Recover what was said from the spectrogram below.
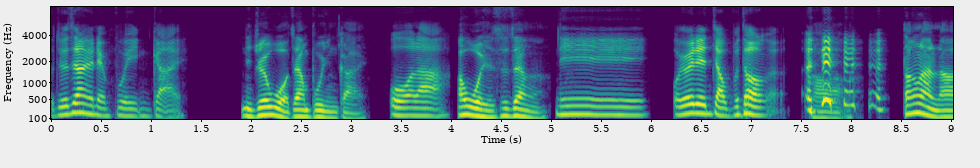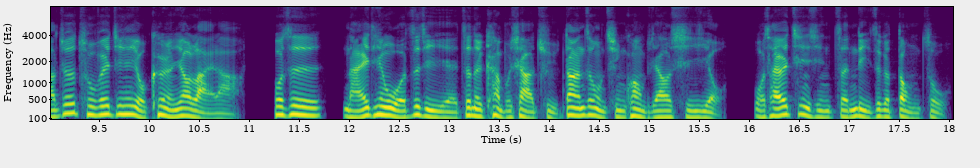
我觉得这样有点不应该。你觉得我这样不应该我啦，啊？我也是这样啊。你我有点讲不动了。当然啦，就是除非今天有客人要来啦，或是哪一天我自己也真的看不下去，当然这种情况比较稀有，我才会进行整理这个动作。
